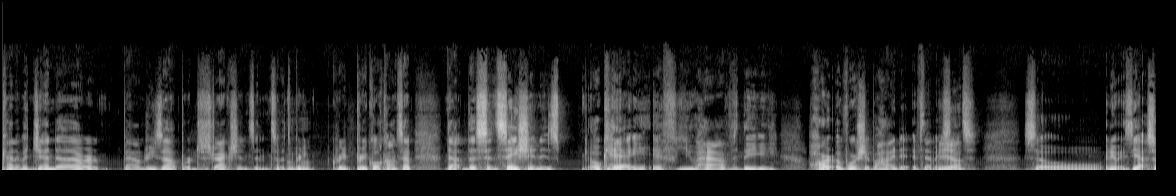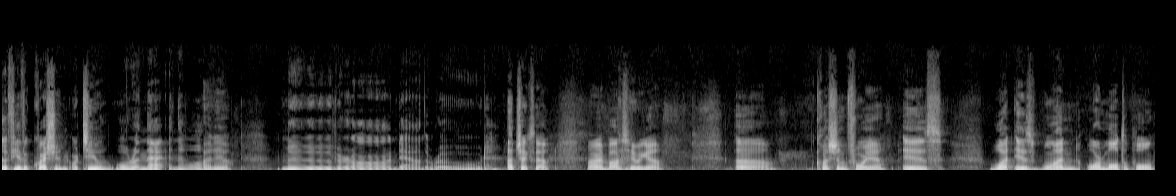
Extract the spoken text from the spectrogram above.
kind of agenda or boundaries up or distractions, and so it's pretty Mhm. pretty pretty cool concept. That the sensation is okay if you have the heart of worship behind it, if that makes Yeah. sense. So, anyways, yeah. So if you have a question or two, we'll run that, and then we'll I do. Move her on down the road. That checks out. All right, boss. Here we go. Um, question for you is, what is one or multiple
